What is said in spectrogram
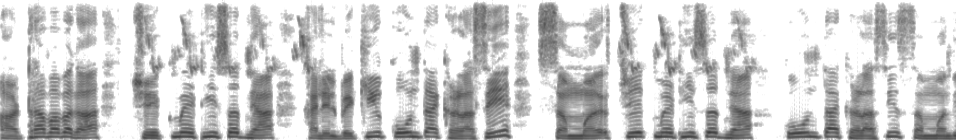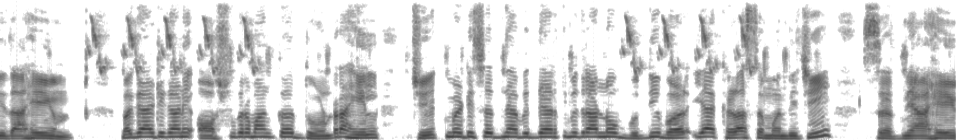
अठरावा बघा. चेकमेट ही संज्ञा खालीलपैकी कोणत्या खेळाशी संम चेकमेट ही संज्ञा कोणत्या खेळाशी संबंधित आहे? मग या ठिकाणी ऑप्शन क्रमांक दोन राहील. चेकमेट ही संज्ञा विद्यार्थी मित्रांनो बुद्धिबळ या खेळासंबंधीची संज्ञा आहे.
